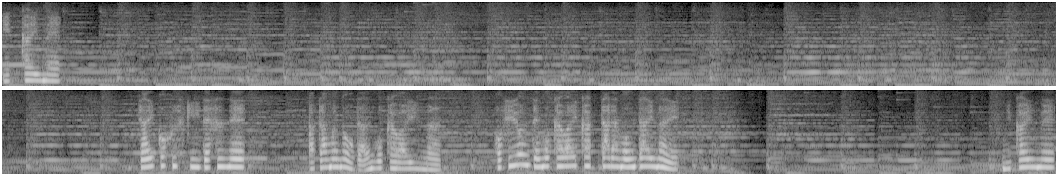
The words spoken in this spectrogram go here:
1回目。チャイコフスキーですね。頭のお団子かわいいな。星4でも可愛かったら問題ない。2回目。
